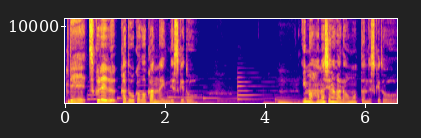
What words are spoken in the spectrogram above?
で、作れるかどうかわかんないんですけど、うん、今話しながら思ったんですけど、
